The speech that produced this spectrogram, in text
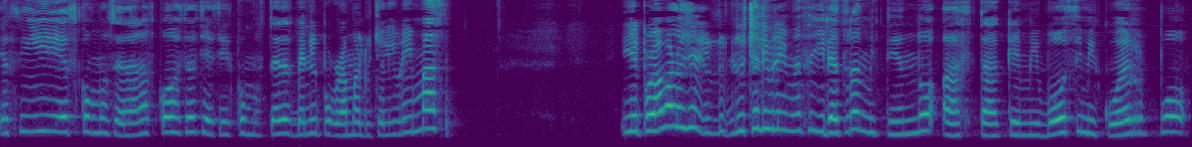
Y así es como se dan las cosas y así es como ustedes ven el programa Lucha Libre y más. Y el programa Lucha, Lucha Libre y más seguirá transmitiendo hasta que mi voz y mi cuerpo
